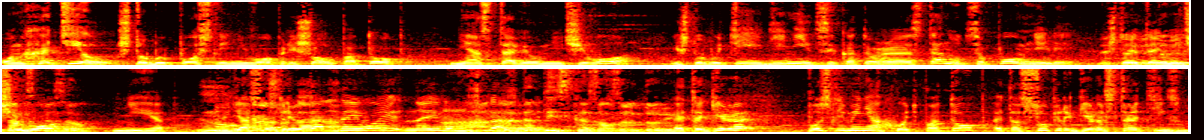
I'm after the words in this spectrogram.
Он хотел, чтобы после него пришел потоп, не оставил ничего, и чтобы те единицы, которые останутся, помнили, Это что это Людовик сам ничего. сказал? Нет. Ну, Но я хорошо, смотрю да, так да. на его, на его А, ну высказывание. это ты сказал за. Это геро... После меня хоть потоп, это супергеростратизм.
